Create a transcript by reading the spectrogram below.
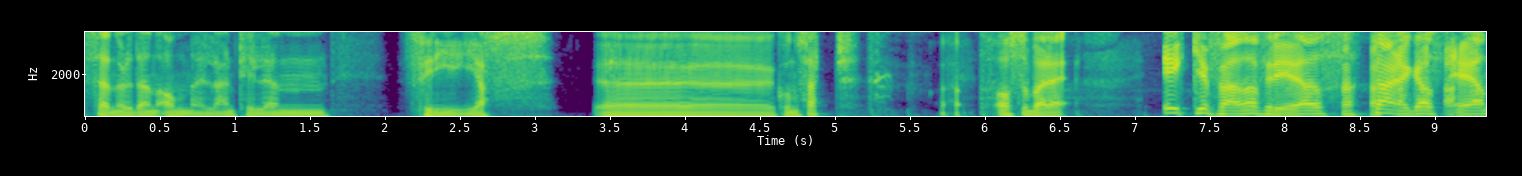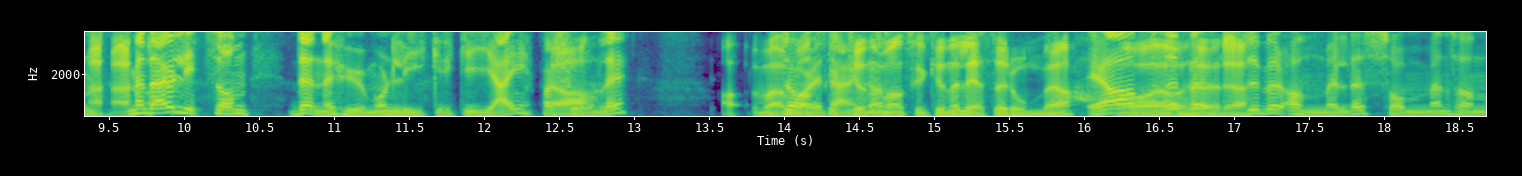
sender du den anmelderen til en frijazzkonsert. og så bare Ikke fan av frijazz, ternekast én. Men det er jo litt sånn Denne humoren liker ikke jeg personlig. Man, man, skal kunne, man skal kunne lese rommet, ja. Ja, og, du, bør, du bør anmelde det som en sånn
